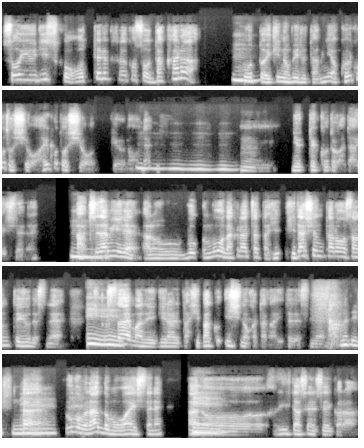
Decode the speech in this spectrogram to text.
そういうリスクを負ってるからこそ、だから、うん。もっと生き延びるためにはこういうことをしよう、ああいうことをしようっていうのをね、うんうんうんうんうん、言っていくことが大事でね。あちなみにね、あの、もう亡くなっちゃったひ、日田俊太郎さんというですね、ええ。100歳まで生きられた被爆医師の方がいてですね、そうですはい。ね。僕も何度もお会いしてね、あの、日田先生から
